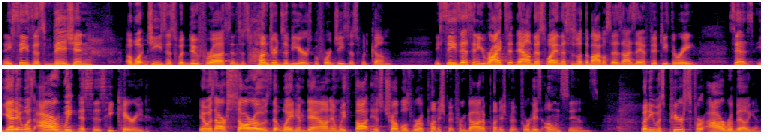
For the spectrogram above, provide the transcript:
And he sees this vision of what Jesus would do for us. And this is hundreds of years before Jesus would come. He sees this and he writes it down this way. And this is what the Bible says Isaiah 53 says, Yet it was our weaknesses he carried. It was our sorrows that weighed him down, and we thought his troubles were a punishment from God, a punishment for his own sins. But he was pierced for our rebellion,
